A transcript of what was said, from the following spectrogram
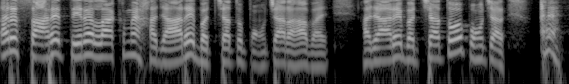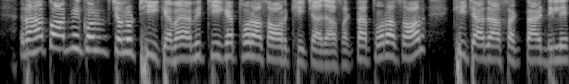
अरे साढ़े तेरह लाख में हजारे बच्चा तो पहुँचा रहा भाई, हजारे बच्चा तो पहुँचा रहा। तो आदमी को, चलो ठीक है भाई, अभी ठीक है, थोड़ा सा और खींचा जा सकता है थोड़ा सा और खींचा जा सकता है डिले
